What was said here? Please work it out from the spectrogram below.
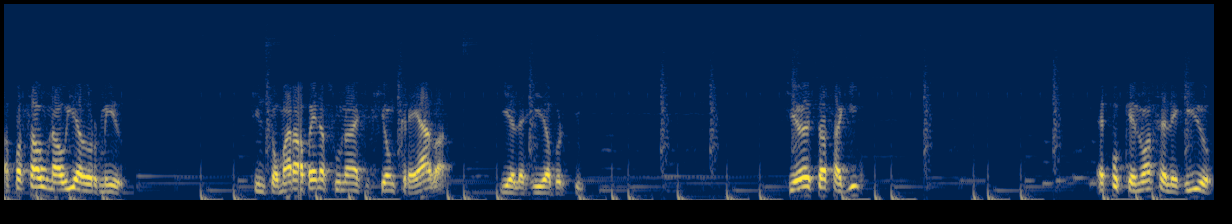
has pasado una vida dormido, sin tomar apenas una decisión creada y elegida por ti. Si hoy estás aquí, es porque no has elegido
